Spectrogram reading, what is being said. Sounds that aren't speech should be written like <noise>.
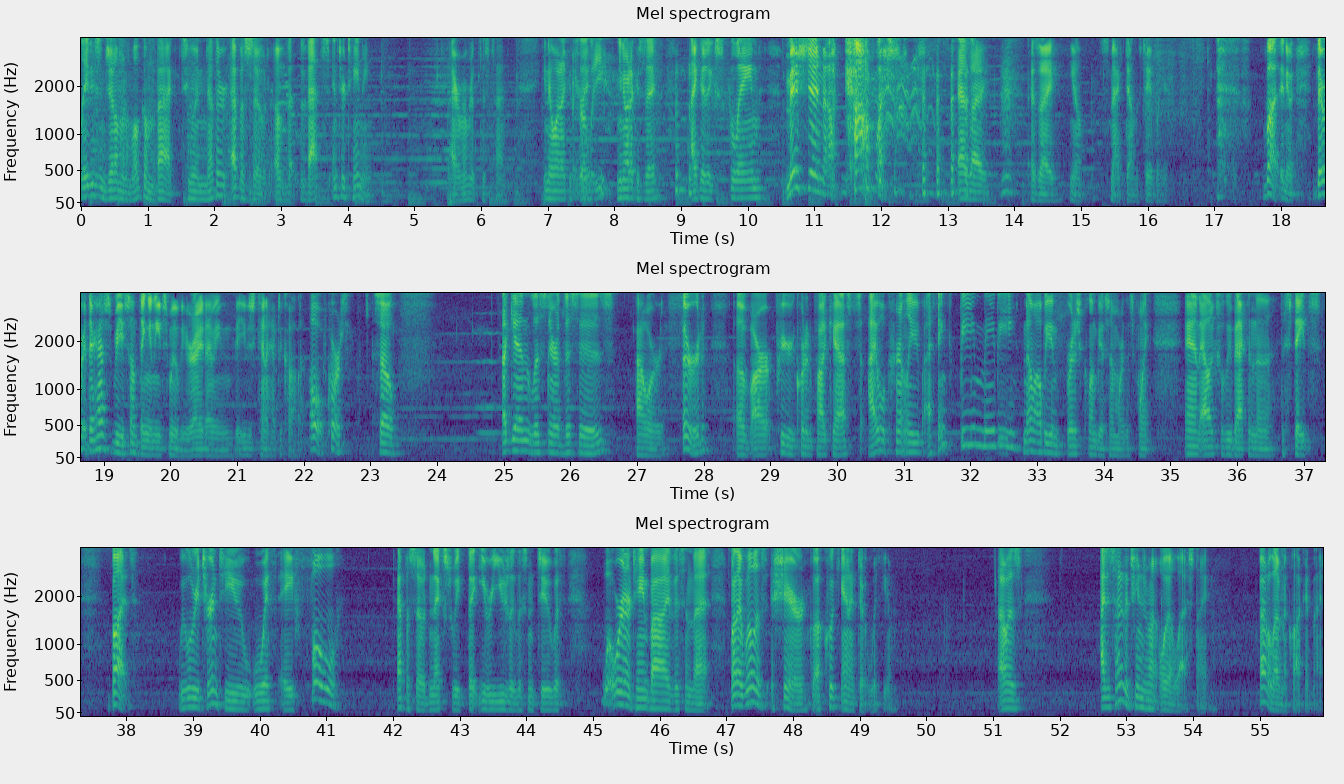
Ladies and gentlemen, welcome back to another episode of That's Entertaining. I remember it this time. You know what I could say? You know what I could say? I could exclaim, "Mission accomplished!" as I, as I, you know, smack down this table here. <laughs> but anyway, there there has to be something in each movie, right? I mean, that you just kind of have to call out. Oh, of course. So, again, listener, this is our third of our pre-recorded podcasts. I will currently, I think, be maybe no, I'll be in British Columbia somewhere at this point, and Alex will be back in the the states. But we will return to you with a full episode next week that you usually listen to with what we're entertained by, this and that. But I will share a quick anecdote with you. I was I decided to change my oil last night, about 11 o'clock at night.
